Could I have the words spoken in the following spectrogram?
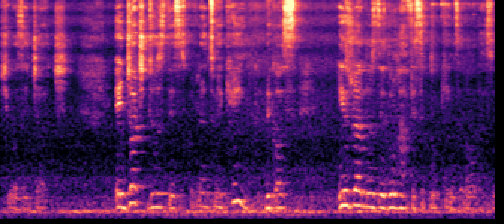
She was a judge. A judge those days is equivalent to a king because Israel those days don't have physical kings and all that. So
